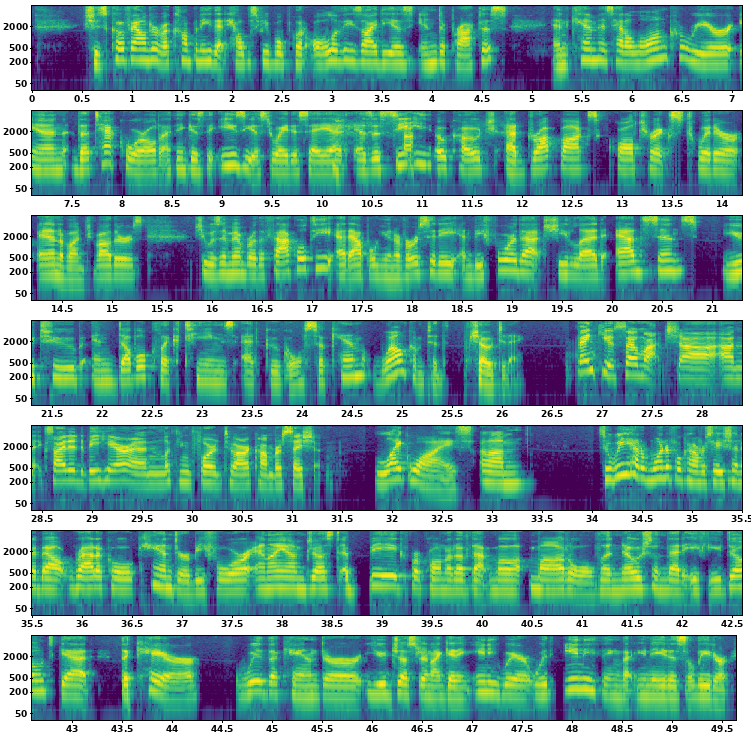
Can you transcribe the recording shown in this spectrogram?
She's co founder of a company that helps people put all of these ideas into practice. And Kim has had a long career in the tech world, I think is the easiest way to say it, as a CEO coach at Dropbox, Qualtrics, Twitter, and a bunch of others. She was a member of the faculty at Apple University. And before that, she led AdSense, YouTube, and DoubleClick teams at Google. So, Kim, welcome to the show today. Thank you so much. Uh, I'm excited to be here and looking forward to our conversation. Likewise. Um, so, we had a wonderful conversation about radical candor before, and I am just a big proponent of that mo- model the notion that if you don't get the care with the candor, you just are not getting anywhere with anything that you need as a leader.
